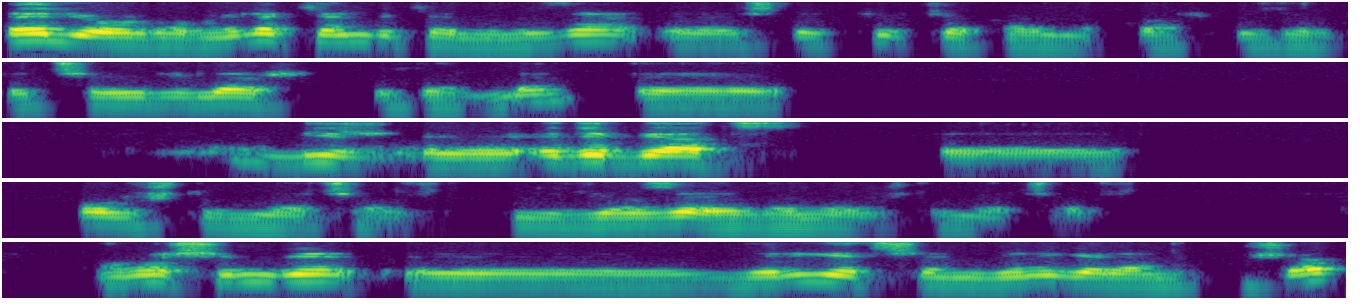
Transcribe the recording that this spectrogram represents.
El yordamıyla kendi kendimize e, işte Türkçe kaynaklar üzerinde, çeviriler üzerinden e, bir e, edebiyat e, oluşturmaya çalıştık. Bir yazı evreni oluşturmaya çalıştık. Ama şimdi e, yeni yetişen, yeni gelen kuşak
